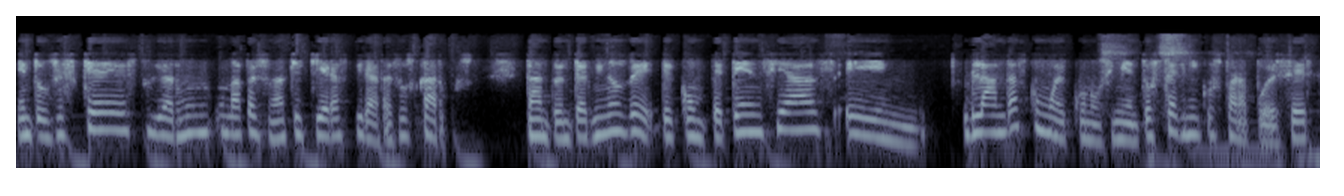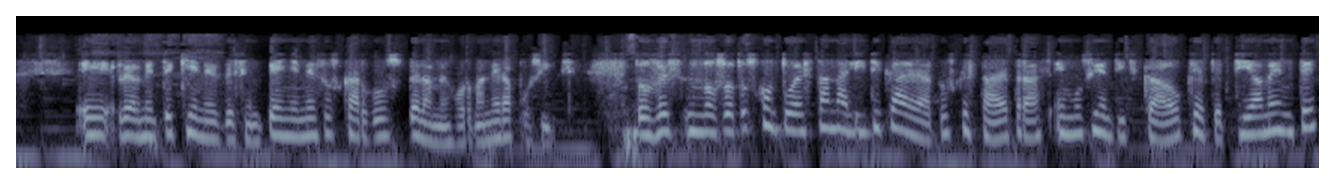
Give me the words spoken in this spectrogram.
entonces, ¿qué debe estudiar una persona que quiera aspirar a esos cargos? Tanto en términos de, competencias. Eh, blandas como de conocimientos técnicos para poder ser eh, realmente quienes desempeñen esos cargos de la mejor manera posible. Entonces, nosotros con toda esta analítica de datos que está detrás, hemos identificado que efectivamente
